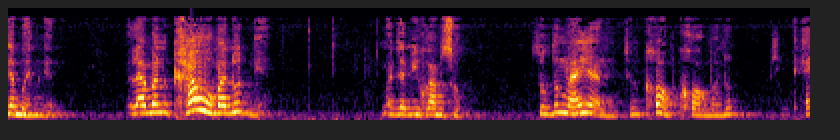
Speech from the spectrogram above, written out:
ก็เหมือนกันเวลามันเข้ามนุษย์เนี่ย มันจะมีความสุข สุขตรงไหนอะฉันครอบครองมนุษย์แท้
